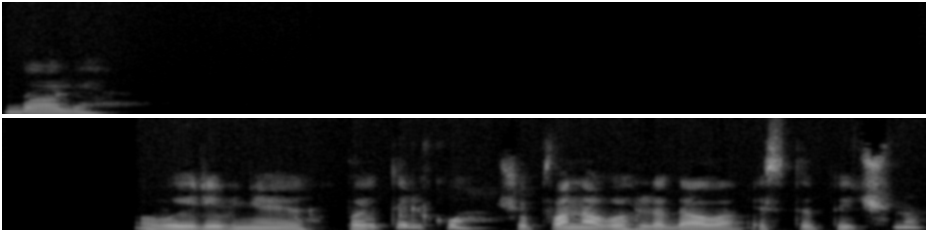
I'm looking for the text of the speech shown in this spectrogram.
далі. Вирівнюю петельку, щоб вона виглядала естетично.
